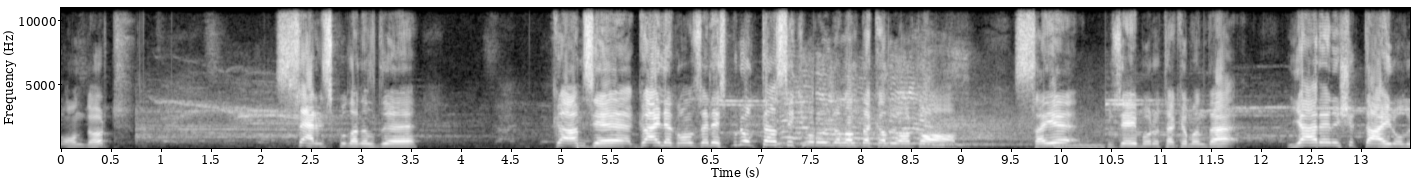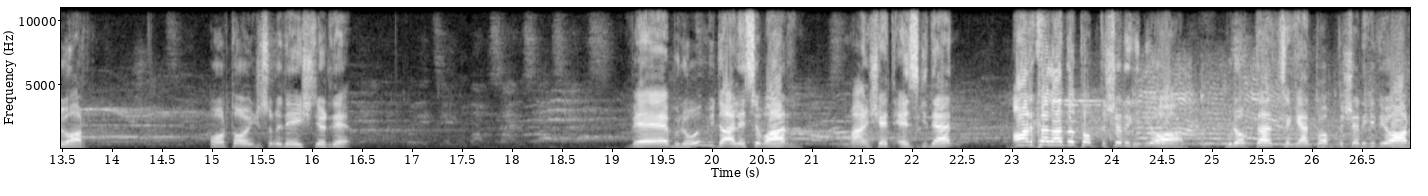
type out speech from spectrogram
14 servis kullanıldı. Gamze, Gayle Gonzalez bloktan sekiyor oyun alanında kalıyor top. Sayı Kuzeyboru takımında Yaren Işık dahil oluyor. Orta oyuncusunu değiştirdi. Ve bloğun müdahalesi var. Manşet Ezgi'den. Arka alanda top dışarı gidiyor. Bloktan seken top dışarı gidiyor.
